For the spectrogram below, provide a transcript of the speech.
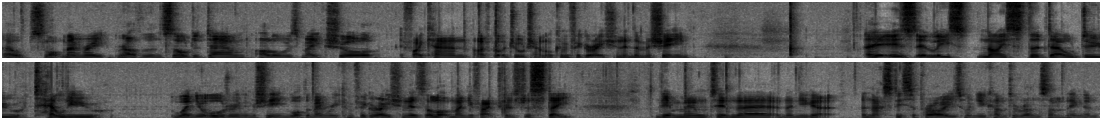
uh, slot memory rather than soldered down, I'll always make sure, if I can, I've got a dual channel configuration in the machine. It is at least nice that Dell do tell you when you're ordering the machine what the memory configuration is. A lot of manufacturers just state the amount in there and then you get a nasty surprise when you come to run something and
